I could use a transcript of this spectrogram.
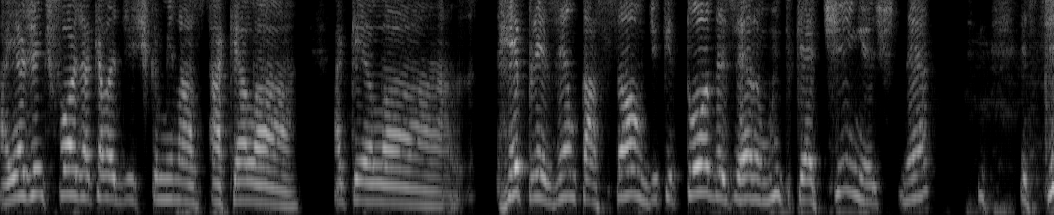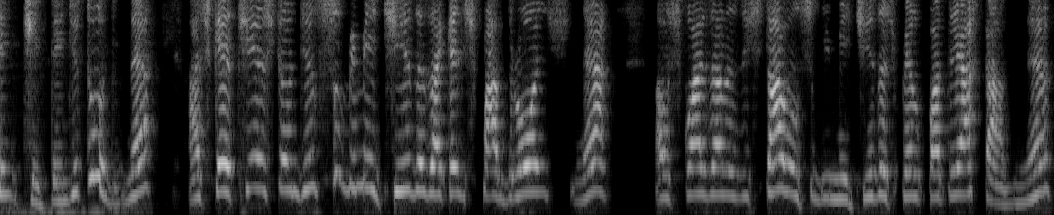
Aí a gente foge àquela discriminação, aquela, aquela representação de que todas eram muito quietinhas, né? Tem, tem de tudo, né? As quietinhas que eu disse submetidas àqueles padrões né, aos quais elas estavam submetidas pelo patriarcado. Né?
